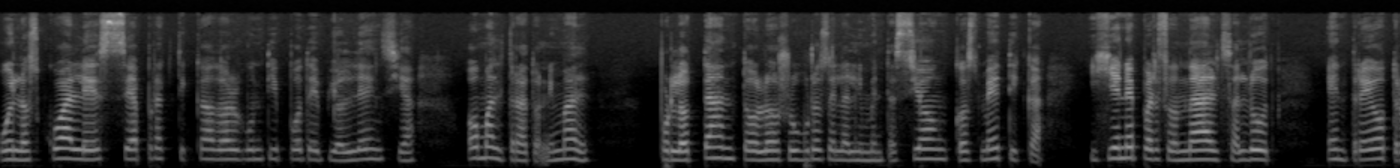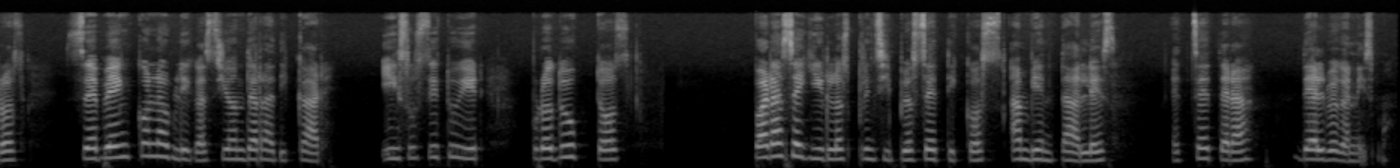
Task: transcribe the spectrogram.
o en los cuales se ha practicado algún tipo de violencia o maltrato animal. Por lo tanto, los rubros de la alimentación, cosmética, higiene personal, salud, entre otros, se ven con la obligación de erradicar y sustituir productos para seguir los principios éticos, ambientales, etc., del veganismo.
